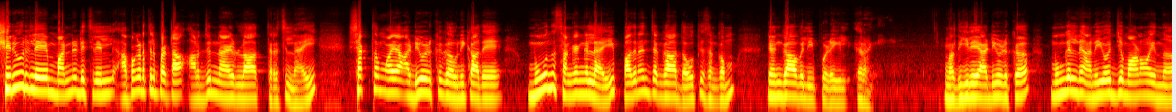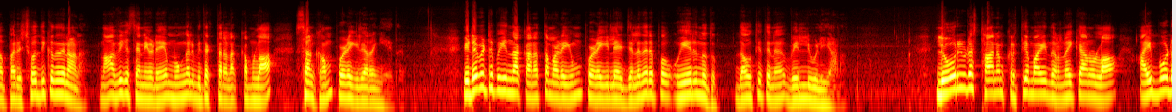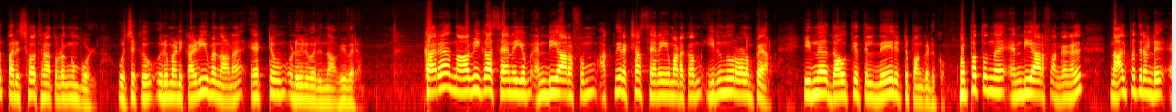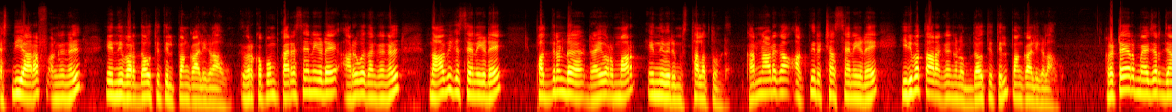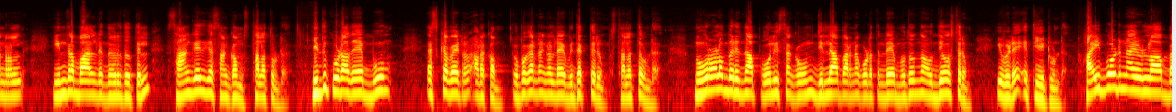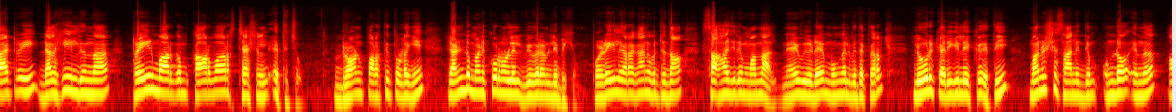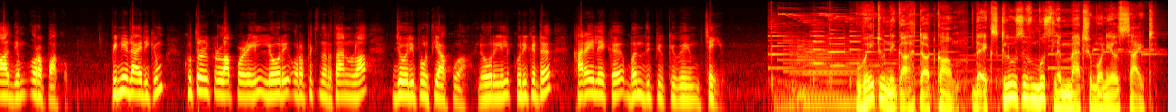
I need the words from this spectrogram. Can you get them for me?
ഷിരൂരിലെ മണ്ണിടിച്ചിലിൽ അപകടത്തിൽപ്പെട്ട അർജുനായുള്ള തെരച്ചിലിനായി ശക്തമായ അടിയൊഴുക്ക് ഗൗനിക്കാതെ മൂന്ന് സംഘങ്ങളിലായി പതിനഞ്ചംഗ ദൗത്യ സംഘം ഗംഗാവലി പുഴയിൽ ഇറങ്ങി. നദിയിലെ അടിയൊഴുക്ക് മുങ്ങലിന് അനുയോജ്യമാണോ എന്ന് പരിശോധിക്കുന്നതിനാണ് നാവികസേനയുടെ മുങ്ങൽ വിദഗ്ധരടക്കമുള്ള സംഘം പുഴയിലിറങ്ങിയത് ഇടവിട്ട് പെയ്യുന്ന കനത്ത മഴയും പുഴയിലെ ജലനിരപ്പ് ഉയരുന്നതും ദൗത്യത്തിന് വെല്ലുവിളിയാണ്. ലോറിയുടെ സ്ഥാനം കൃത്യമായി നിർണയിക്കാനുള്ള ഐബോർഡ് പരിശോധന തുടങ്ങുമ്പോൾ ഉച്ചയ്ക്ക് ഒരു മണി കഴിയുമെന്നാണ് ഏറ്റവും ഒടുവിൽ വരുന്ന വിവരം. കര നാവിക സേനയും എൻ ഡി ആർ എഫും അഗ്നിരക്ഷാ സേനയും അടക്കം ഇരുന്നൂറോളം പേർ ഇന്ന് ദൗത്യത്തിൽ നേരിട്ട് പങ്കെടുക്കും. മുപ്പത്തൊന്ന് എൻ ഡി ആർ എഫ് അംഗങ്ങൾ നാൽപ്പത്തിരണ്ട് എസ് ഡി ആർ എഫ് അംഗങ്ങൾ എന്നിവർ ദൗത്യത്തിൽ പങ്കാളികളാവും. ഇവർക്കൊപ്പം കരസേനയുടെ അറുപത് അംഗങ്ങൾ നാവികസേനയുടെ പന്ത്രണ്ട് ഡ്രൈവർമാർ എന്നിവരും സ്ഥലത്തുണ്ട്. കർണാടക അഗ്നിരക്ഷാ സേനയുടെ ഇരുപത്താറ് അംഗങ്ങളും ദൗത്യത്തിൽ പങ്കാളികളാകും. റിട്ടയർ മേജർ ജനറൽ ഇന്ദ്രബാലന്റെ നേതൃത്വത്തിൽ സാങ്കേതിക സംഘം സ്ഥലത്തുണ്ട്. ഇതുകൂടാതെ ബൂം എക്സ്കവേറ്റർ അടക്കം ഉപകരണങ്ങളുടെ വിദഗ്ധരും സ്ഥലത്തുണ്ട്. നൂറോളം വരുന്ന പോലീസ് സംഘവും ജില്ലാ ഭരണകൂടത്തിന്റെ മുതിർന്ന ഉദ്യോഗസ്ഥരും ഇവിടെ എത്തിയിട്ടുണ്ട്. ഹൈബോർഡിനായുള്ള ബാറ്ററി ഡൽഹിയിൽ നിന്ന് ട്രെയിൻ മാർഗം കാർവാർ സ്റ്റേഷനിൽ എത്തിച്ചു. ഡ്രോൺ പറത്തി തുടങ്ങി രണ്ട് മണിക്കൂറിനുള്ളിൽ വിവരം ലഭിക്കും. പുഴയിൽ ഇറങ്ങാൻ പറ്റുന്ന സാഹചര്യം വന്നാൽ നേവിയുടെ മുങ്ങൽ വിദഗ്ധർ ലോറിക്കരികിലേക്ക് എത്തി മനുഷ്യ സാന്നിധ്യം ഉണ്ടോ എന്ന് ആദ്യം ഉറപ്പാക്കും. പിന്നീടായിരിക്കും കുത്തൊഴുക്കുള്ള പുഴയിൽ ലോറി ഉറപ്പിച്ചു നിർത്താനുള്ള ജോലി പൂർത്തിയാക്കുക. ലോറിയിൽ കുരുക്കിട്ട് കരയിലേക്ക് ബന്ധിപ്പിക്കുകയും ചെയ്യും. Waytonikah.com, the exclusive Muslim matrimonial site.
